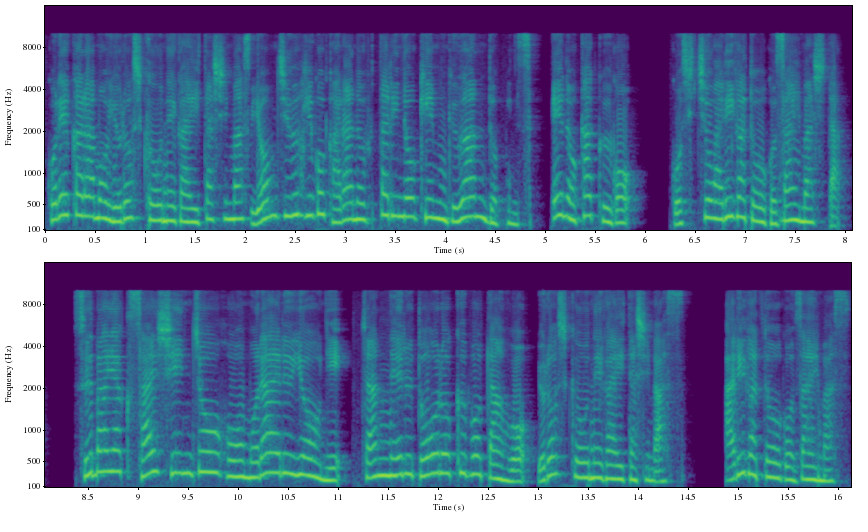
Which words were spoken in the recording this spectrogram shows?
これからもよろしくお願いいたします。40日後からの2人の King & Prince への覚悟。ご視聴ありがとうございました。素早く最新情報をもらえるように、チャンネル登録ボタンをよろしくお願いいたします。ありがとうございます。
